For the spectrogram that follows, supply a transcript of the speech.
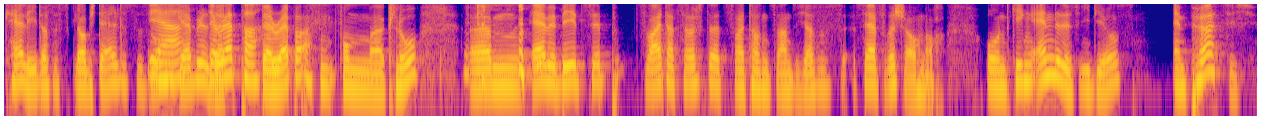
Kelly, das ist, glaube ich, der älteste Sohn, Ja, Gabriel, der Rapper. Der Rapper vom, vom äh, Klo. Ähm, RBB ZIP 2.12.2020, also es ist sehr frisch auch noch. Und gegen Ende des Videos empört sich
